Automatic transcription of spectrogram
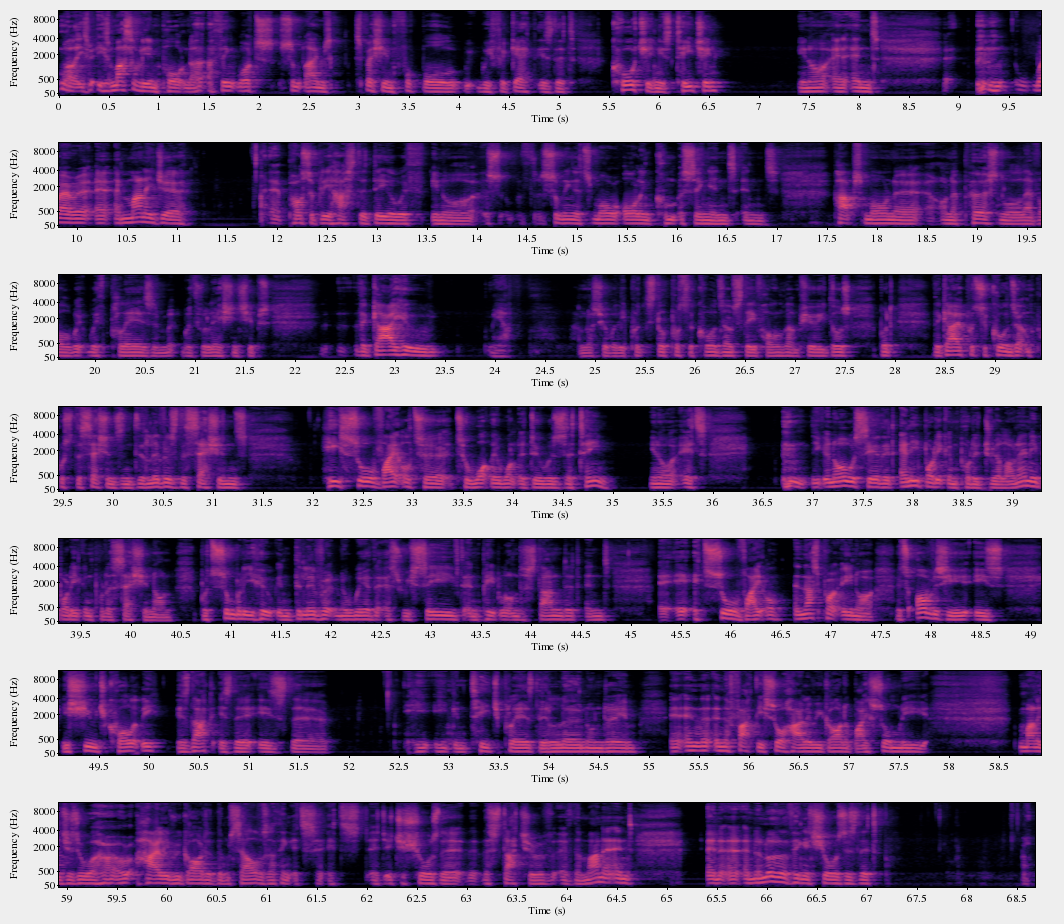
Well, he's, he's massively important. I think what's sometimes, especially in football, we, forget is that coaching is teaching, you know, and, and where a, a manager uh, possibly has to deal with, you know, something that's more all encompassing and, and perhaps more on a, on a personal level with, with players and with relationships. The guy who, know, I'm not sure whether he put, still puts the codes out, Steve Holland, I'm sure he does. But the guy who puts the codes out and puts the sessions and delivers the sessions. He's so vital to to what they want to do as a team. You know, it's you can always say that anybody can put a drill on, anybody can put a session on, but somebody who can deliver it in a way that it's received and people understand it and it, it's so vital. And that's probably you know, it's obviously his his huge quality is that is the is the he, he can teach players, they learn under him. And, and the fact he's so highly regarded by so many managers who are highly regarded themselves, I think it's it's it, just shows the the stature of, of the man. And and and another thing it shows is that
